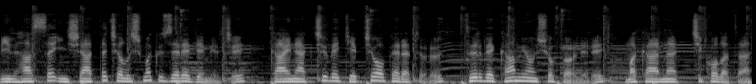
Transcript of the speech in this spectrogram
bilhassa inşaatta çalışmak üzere demirci, kaynakçı ve kepçe operatörü, tır ve kamyon şoförleri, makarna, çikolata,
